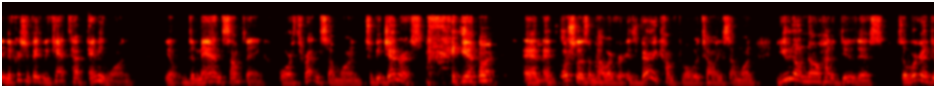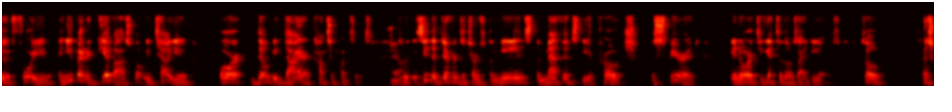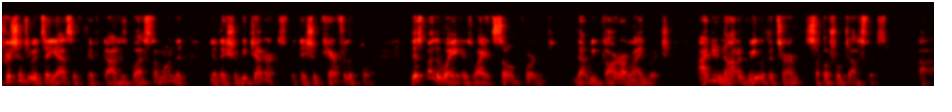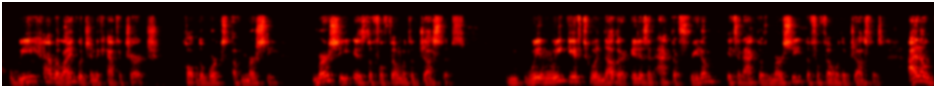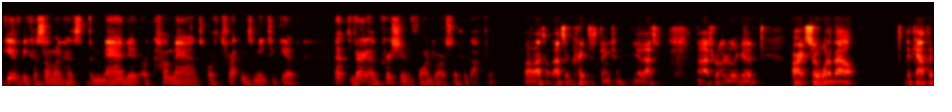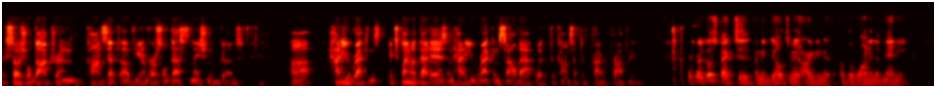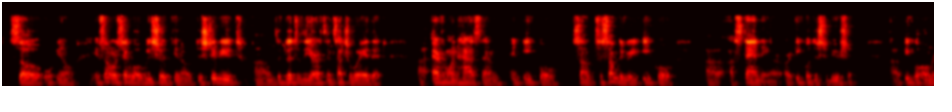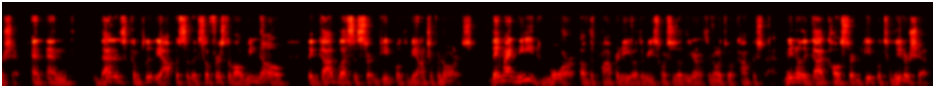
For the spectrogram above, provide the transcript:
in the Christian faith, we can't have anyone you know demand something or threaten someone to be generous you know right. And mm-hmm. and socialism however is very comfortable with telling someone you don't know how to do this so we're going to do it for you and you better give us what we tell you or there'll be dire consequences. Yeah. so we can see the difference in terms of the means the methods the approach the spirit in order to get to those ideals. So as christians we would say yes if, if god has blessed someone that you know they should be generous that they should care for the poor. This by the way is why it's so important that we guard our language. I do not agree with the term social justice. Uh, we have a language in the catholic church called the works of mercy. Mercy is the fulfillment of justice. When we give to another it is an act of freedom. It's an act of mercy the fulfillment of justice. I don't give because someone has demanded or commands or threatens me to give. That's very unchristian and foreign to our social doctrine. Well, that's a, that's a great distinction. Yeah, that's no, that's really really good. All right, so what about the Catholic social doctrine concept of universal destination of goods? Uh, how do you recon- explain what that is, and how do you reconcile that with the concept of private property? So it goes back to, I mean, the ultimate argument of the one and the many. So, you know, if someone were to say, well, we should, you know, distribute um, the goods of the earth in such a way that uh, everyone has them in equal, some to some degree, equal uh, standing or, or, equal distribution, uh, equal ownership, and and that is completely opposite. Like, so first of all, we know that God blesses certain people to be entrepreneurs. They might need more of the property or the resources of the earth in order to accomplish that. We know that God calls certain people to leadership.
